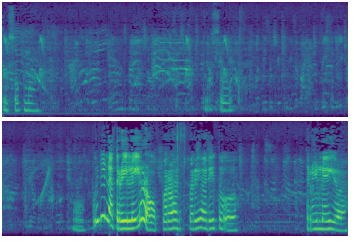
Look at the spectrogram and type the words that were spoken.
Tusok lang. Tusok. Oh, pwede na three layer oh. Para pareha dito oh. Three layer.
